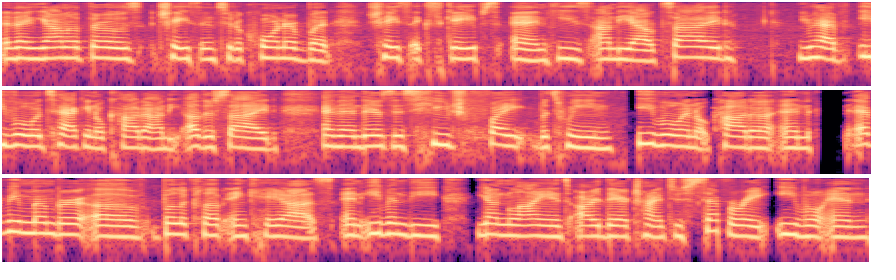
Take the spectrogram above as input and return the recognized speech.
And then Yano throws Chase into the corner, but Chase escapes and he's on the outside. You have Evil attacking Okada on the other side. And then there's this huge fight between Evil and Okada. And Every member of Bullet Club and Chaos and even the Young Lions are there trying to separate Evil and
